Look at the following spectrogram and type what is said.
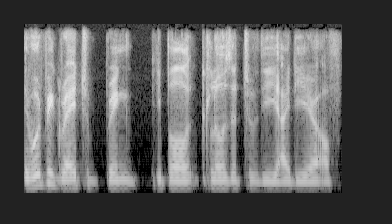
it would be great to bring people closer to the idea of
